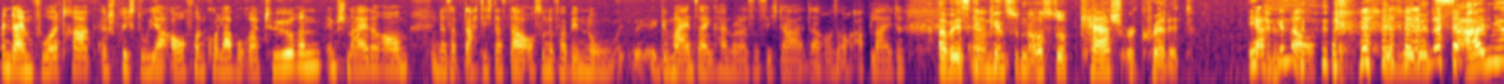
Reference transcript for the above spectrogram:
in deinem Vortrag äh, sprichst du ja auch von Kollaborateuren im Schneideraum und deshalb dachte ich, dass da auch so eine Verbindung äh, gemeint sein kann oder dass es sich da daraus auch ableitet. Aber es gibt, ähm, kennst du den Ausdruck Cash or Credit? Ja, genau. Entweder zahl mir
